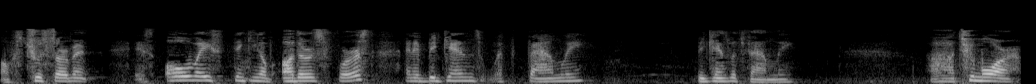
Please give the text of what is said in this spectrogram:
a true servant is always thinking of others first, and it begins with family. Begins with family. Uh, two more.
